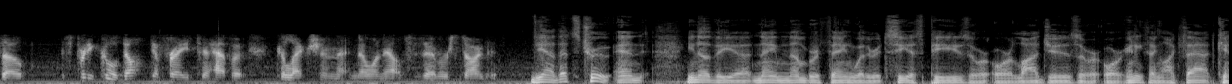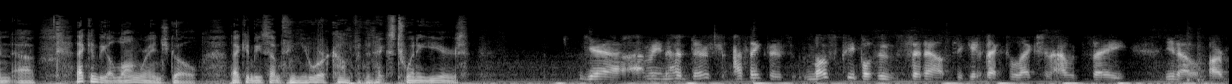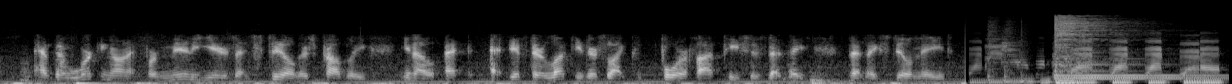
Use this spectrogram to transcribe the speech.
so it's pretty cool. Don't be afraid to have a collection that no one else has ever started. Yeah, that's true. And, you know, the uh, name number thing, whether it's CSPs or, or lodges or, or anything like that, can uh, that can be a long range goal. That can be something you work on for the next 20 years. Yeah, I mean, uh, there's, I think there's most people who set out to get that collection, I would say, you know, are, have been working on it for many years and still there's probably, you know, if they're lucky, there's like four or five pieces that they, that they still need.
